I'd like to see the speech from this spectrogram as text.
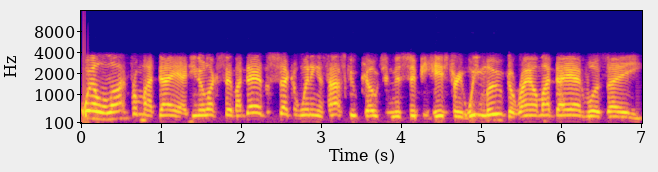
Well, a lot from my dad. You know, like I said, my dad's the second winningest high school coach in Mississippi history. We moved around. My dad was a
